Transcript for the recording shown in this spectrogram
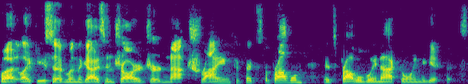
But like you said, when the guys in charge are not trying to fix the problem, it's probably not going to get fixed.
